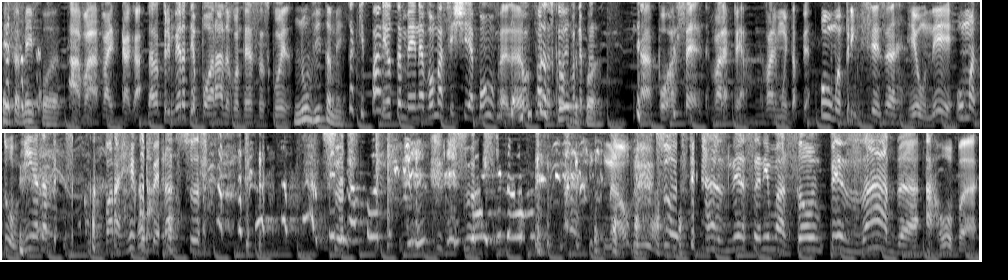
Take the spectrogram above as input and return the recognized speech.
Eu também, porra. Ah, vai, vai cagar. Tá na primeira temporada acontece essas coisas. Não vi também. Puta que pariu também, né? Vamos assistir, é bom, velho. Eu Outras faço coisas, depois- porra. Ah, porra, sério, vale a pena. Vale muito a pena. Uma princesa reúne uma turminha da pesada para recuperar suas. suas. suas não, suas terras nessa animação pesada. Arroba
